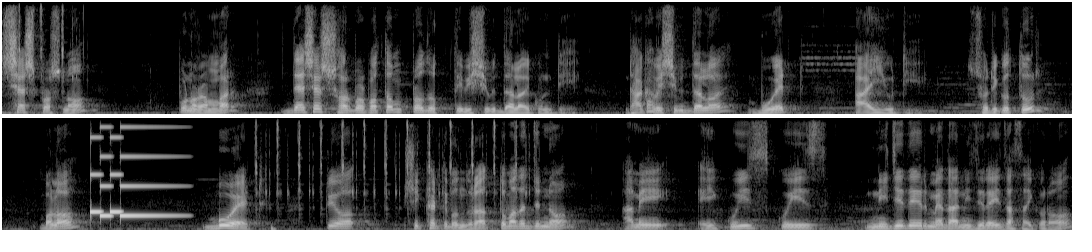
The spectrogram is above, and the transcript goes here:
শেষ প্রশ্ন। পনেরো নম্বর, দেশের সর্বপ্রথম প্রযুক্তি বিশ্ববিদ্যালয় কোনটি? ঢাকা বিশ্ববিদ্যালয়, বুয়েট, আইইউটি। সঠিক উত্তর? বলো। বুয়েট। প্রিয় শিক্ষার্থী বন্ধুরা, তোমাদের জন্য আমি এই কুইজ কুইজ নিজেদের মেধা নিজেরাই যাচাই করো।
